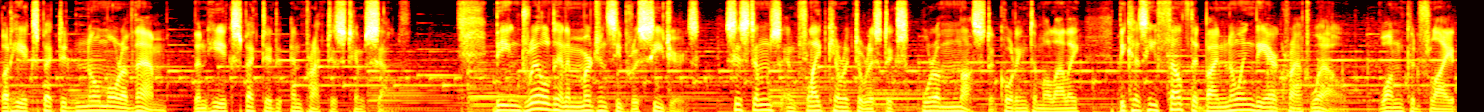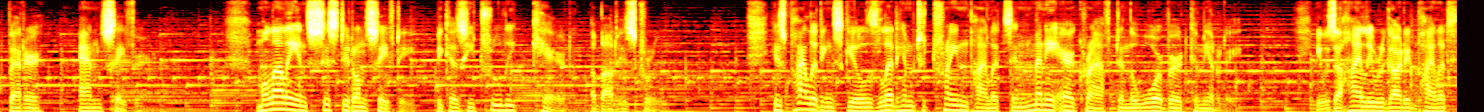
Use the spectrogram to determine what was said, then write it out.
but he expected no more of them than he expected and practiced himself. Being drilled in emergency procedures, systems, and flight characteristics were a must according to Mullaly because he felt that by knowing the aircraft well, one could fly it better and safer. Mullaly insisted on safety because he truly cared about his crew. His piloting skills led him to train pilots in many aircraft in the warbird community. He was a highly regarded pilot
